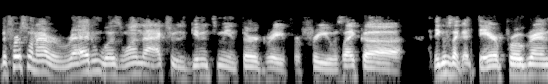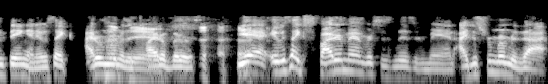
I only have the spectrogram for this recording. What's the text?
the first one I ever read was one that actually was given to me in third grade for free. It was like a, I think it was like a Dare program thing. And it was like, I don't remember the title, but it was, yeah, it was like Spider-Man versus Lizard Man. I just remember that.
